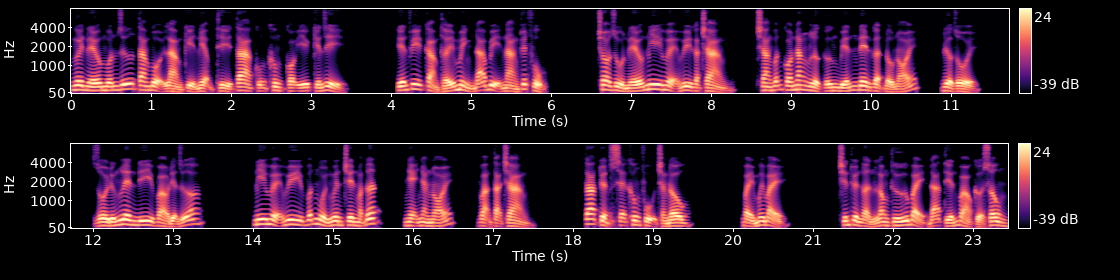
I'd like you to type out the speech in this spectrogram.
Ngươi nếu muốn giữ tam bội làm kỷ niệm thì ta cũng không có ý kiến gì. Yến Phi cảm thấy mình đã bị nàng thuyết phục. Cho dù nếu Ni Huệ Huy gặp chàng, chàng vẫn có năng lực ứng biến nên gật đầu nói, được rồi. Rồi đứng lên đi vào điện giữa. Ni Huệ Huy vẫn ngồi nguyên trên mặt đất, nhẹ nhàng nói, vạn tạ chàng. Ta tuyệt sẽ không phụ chàng đâu. 77. Chiến thuyền ẩn long thứ 7 đã tiến vào cửa sông.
